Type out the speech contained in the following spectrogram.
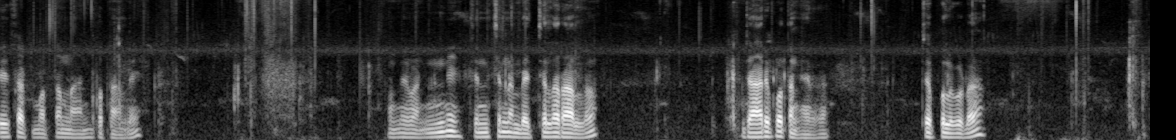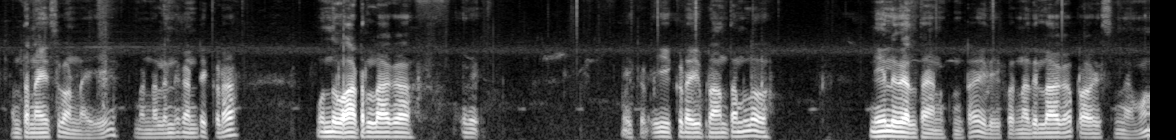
టీ షర్ట్ మొత్తం నానిపోతుంది. ఇవన్నీ చిన్న చిన్న బెచ్చల రాళ్ళు జారిపోతున్నాయి కదా చెప్పులు కూడా. అంత నైస్గా ఉన్నాయి బండలు. ఎందుకంటే ఇక్కడ ముందు వాటర్ లాగా ఇది ఇక్కడ ఇక్కడ ఈ ప్రాంతంలో నీళ్ళు వెళ్తాయి అనుకుంటా. ఇది నదిలాగా ప్రవహిస్తుందేమో.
